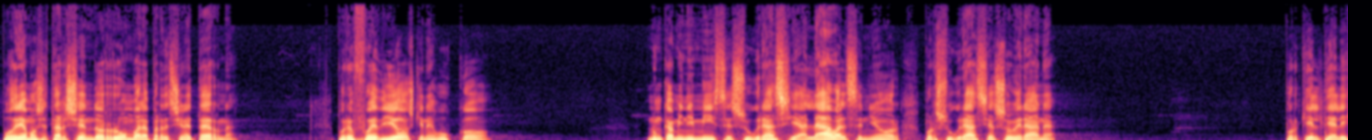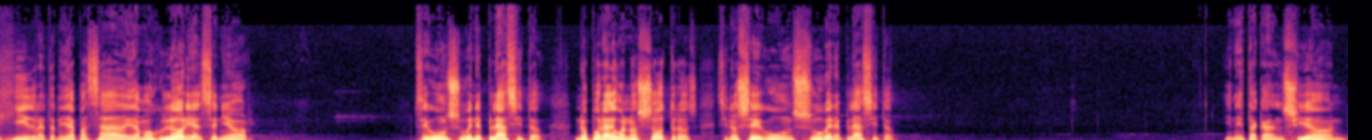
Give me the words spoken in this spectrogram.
Podríamos estar yendo rumbo a la perdición eterna. Pero fue Dios quien nos buscó Nunca minimices su gracia. Alaba al Señor por su gracia soberana. Porque Él te ha elegido en la eternidad pasada y damos gloria al Señor. Según su beneplácito. No por algo a nosotros, sino según su beneplácito. Y en esta canción,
